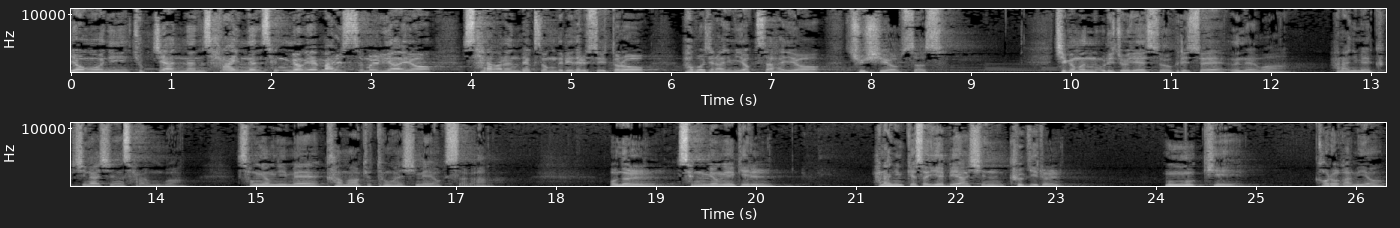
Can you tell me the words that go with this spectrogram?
영원히 죽지 않는 살아있는 생명의 말씀을 위하여 살아가는 백성들이 될 수 있도록 아버지 하나님 이 역사하여 주시옵소서. 지금은 우리 주 예수 그리스도의 은혜와 하나님의 극진하신 사랑과 성령님의 감화 교통하심의 역사가 오늘 생명의 길 하나님께서 예비하신 그 길을 묵묵히 걸어가며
